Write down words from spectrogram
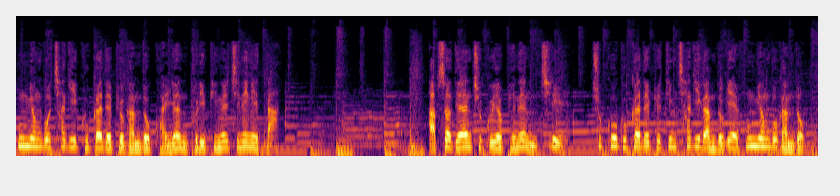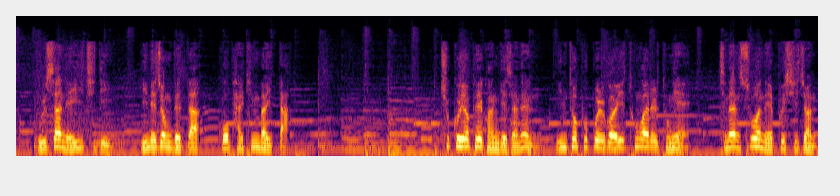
홍명보 차기 국가대표 감독 관련 브리핑을 진행했다. 앞서 대한축구협회는 7일 축구 국가대표팀 차기 감독의 홍명보 감독, 울산 HD, 인해정됐다고 밝힌 바 있다. 축구협회 관계자는 인터풋볼과의 통화를 통해 지난 수원 FC전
